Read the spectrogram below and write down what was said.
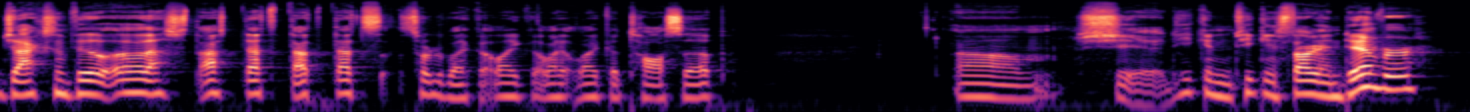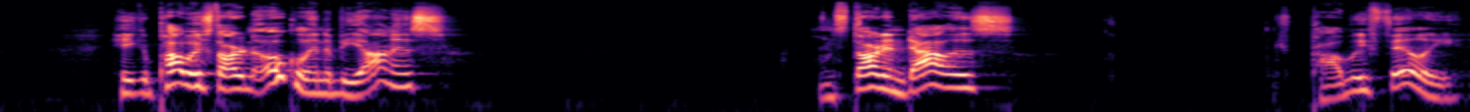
Jacksonville, uh, that's that's that's that's that's sort of like a, like like like a toss up. Um, shit, he can he can start in Denver. He could probably start in Oakland, to be honest. And start in Dallas, probably Philly.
